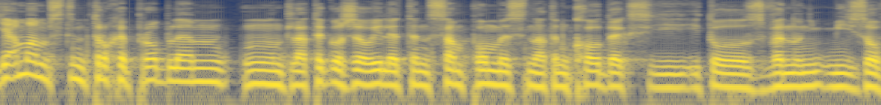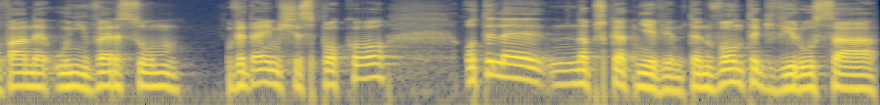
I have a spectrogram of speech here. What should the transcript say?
Ja mam z tym trochę problem, mm, dlatego że o ile ten sam pomysł na ten kodeks i, i to zwenomizowane uniwersum wydaje mi się spoko, o tyle na przykład, nie wiem, ten wątek wirusa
